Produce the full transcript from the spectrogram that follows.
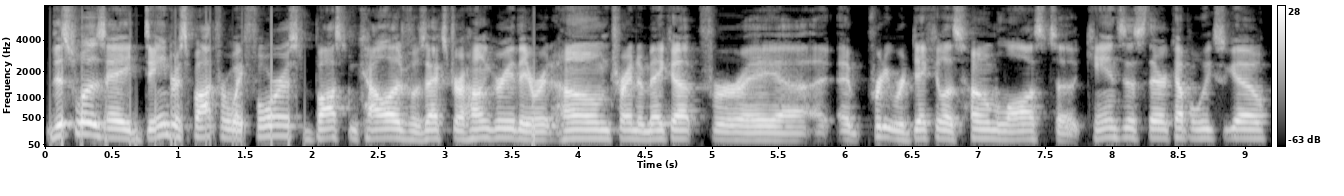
This was a dangerous spot for Wake Forest. Boston College was extra hungry. They were at home trying to make up for a, uh, a pretty ridiculous home loss to Kansas there a couple weeks ago.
